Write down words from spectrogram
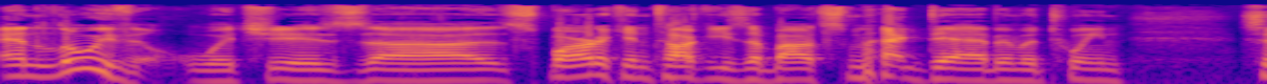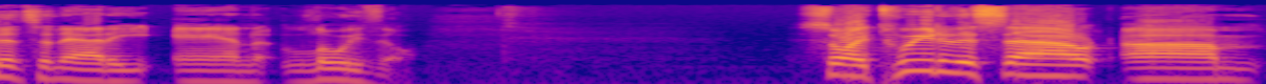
and Louisville, which is uh, Sparta, Kentucky, is about smack dab in between Cincinnati and Louisville. So I tweeted this out. Um,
